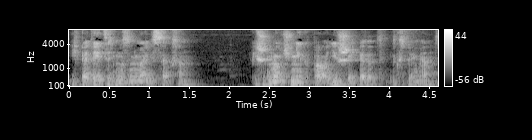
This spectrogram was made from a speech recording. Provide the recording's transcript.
и в 5.30 мы занимались сексом. Пишет мой ученик, проводивший этот эксперимент.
